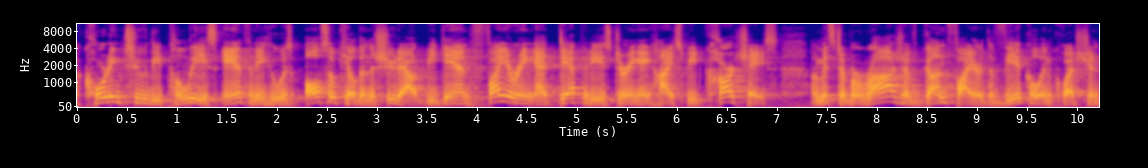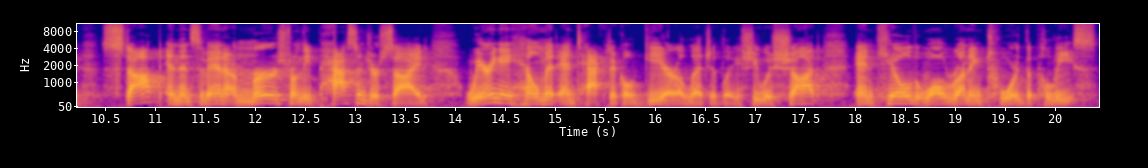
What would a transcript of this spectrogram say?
According to the police, Anthony, who was also killed in the shootout, began firing at deputies during a high speed car chase. Amidst a barrage of gunfire, the vehicle in question stopped and then Savannah emerged from the passenger side wearing a helmet and tactical gear, allegedly. She was shot and killed while running toward the police.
